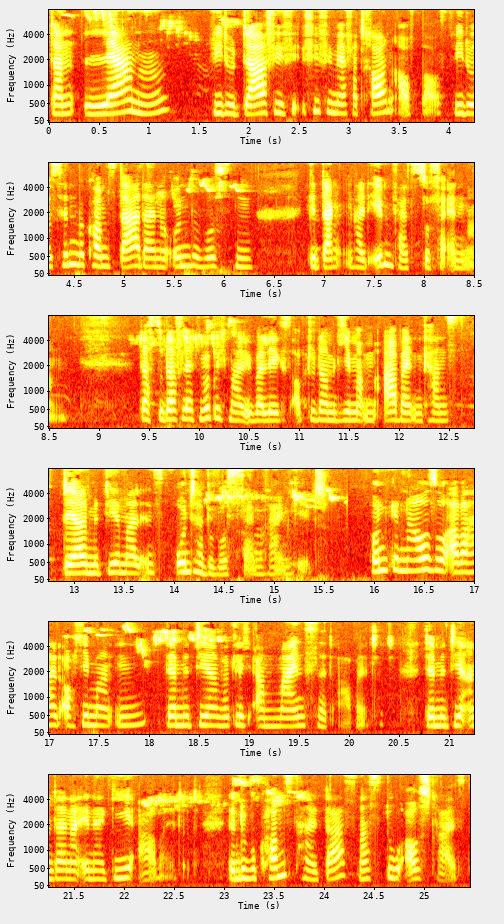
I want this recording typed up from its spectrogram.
dann lerne wie du da viel, viel, viel mehr Vertrauen aufbaust, wie du es hinbekommst, da deine unbewussten Gedanken halt ebenfalls zu verändern. Dass du da vielleicht wirklich mal überlegst, ob du da mit jemandem arbeiten kannst, der mit dir mal ins Unterbewusstsein reingeht. Und genauso aber halt auch jemanden, der mit dir wirklich am Mindset arbeitet, der mit dir an deiner Energie arbeitet. Denn du bekommst halt das, was du ausstrahlst,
